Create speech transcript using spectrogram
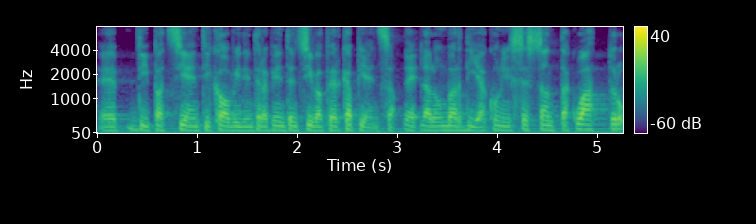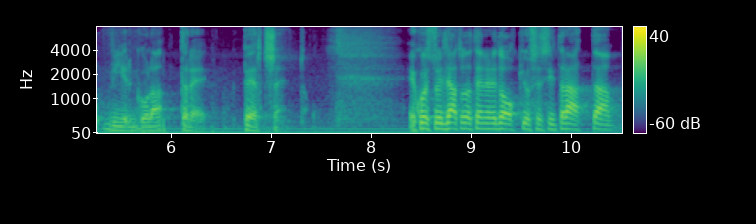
eh, di pazienti Covid in terapia intensiva per capienza è la Lombardia con il 64,3%. E questo è il dato da tenere d'occhio se si tratta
